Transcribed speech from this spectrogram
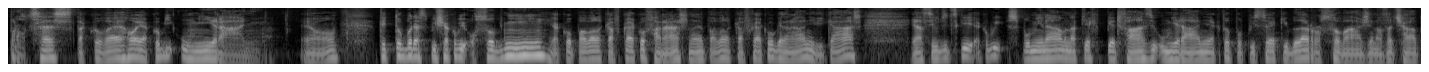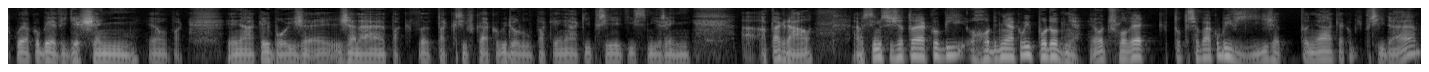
proces takového jakoby umírání. Jo. Teď to bude spíš jakoby osobní, jako Pavel Kavka jako farář, ne Pavel Kavka jako generální vikář. Já si vždycky jakoby vzpomínám na těch pět fází umírání, jak to popisuje Kybler Rosová, že na začátku jakoby je vyděšení, jo, pak je nějaký boj, že, že ne, pak ta křivka jakoby dolů, pak je nějaký přijetí, smíření a, a tak dál. A myslím si, že to je jakoby hodně jakoby podobně. Jo. Člověk to třeba jakoby ví, že to nějak jakoby přijde,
